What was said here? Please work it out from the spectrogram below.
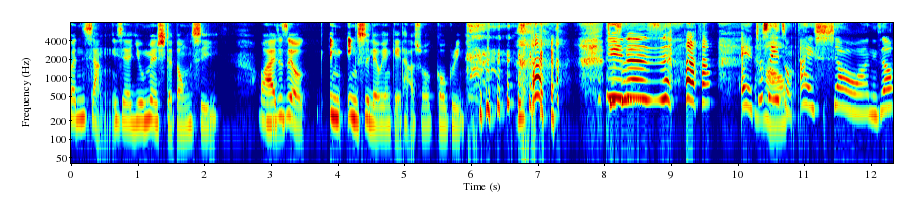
分享一些 u m i s h 的东西，我还就是有硬硬是留言给他说 “Go Green”，真的是，哎、欸，就是一种爱笑啊，你知道。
